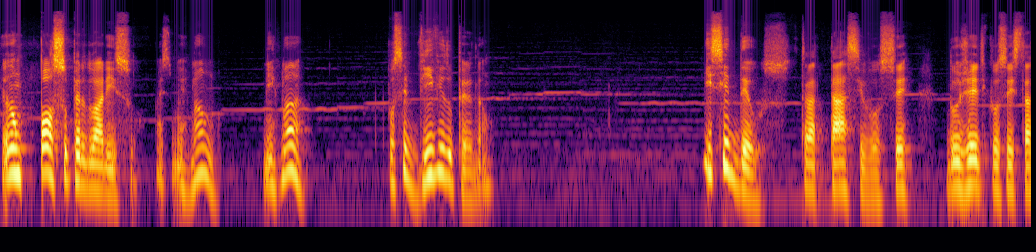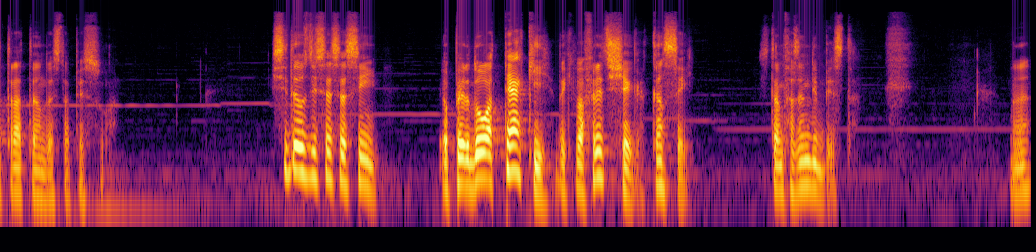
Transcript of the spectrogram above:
eu não posso perdoar isso. Mas, meu irmão, minha irmã, você vive do perdão. E se Deus tratasse você do jeito que você está tratando esta pessoa? Se Deus dissesse assim: Eu perdoo até aqui, daqui para frente chega, cansei. Você está me fazendo de besta. Né?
